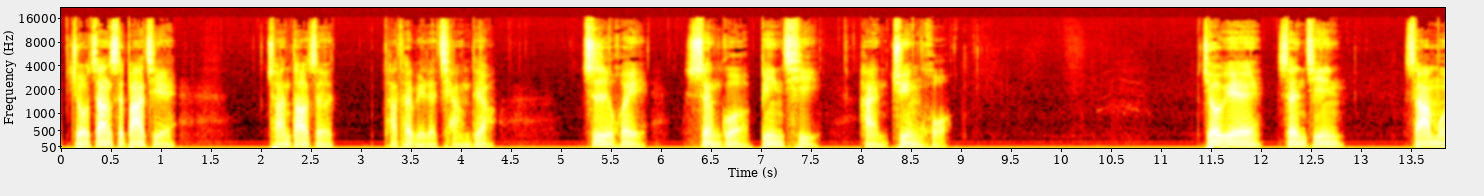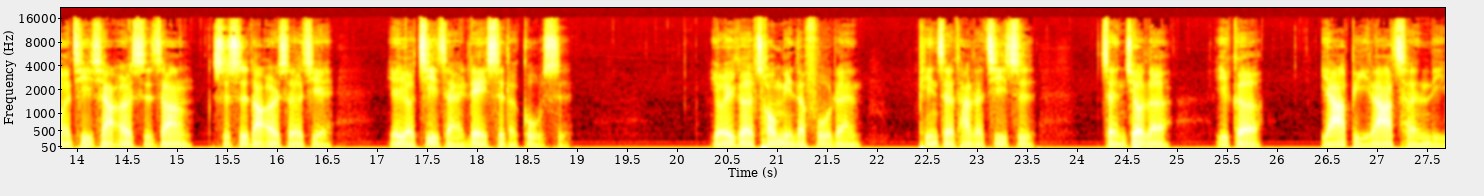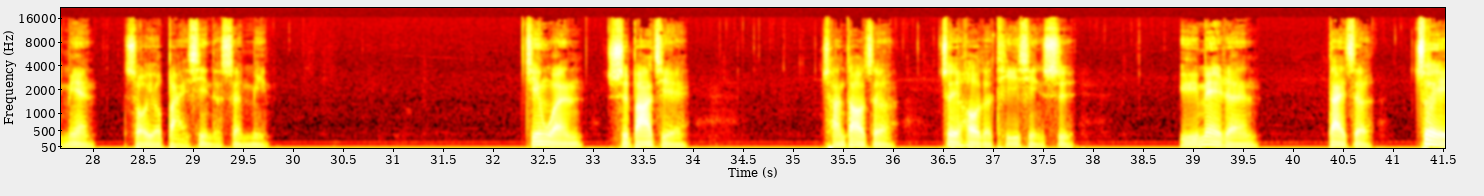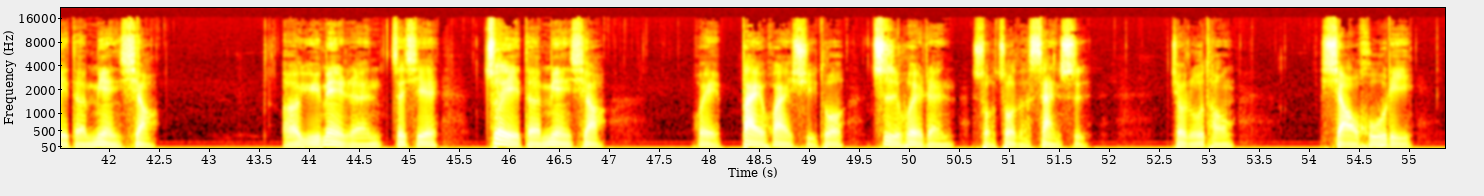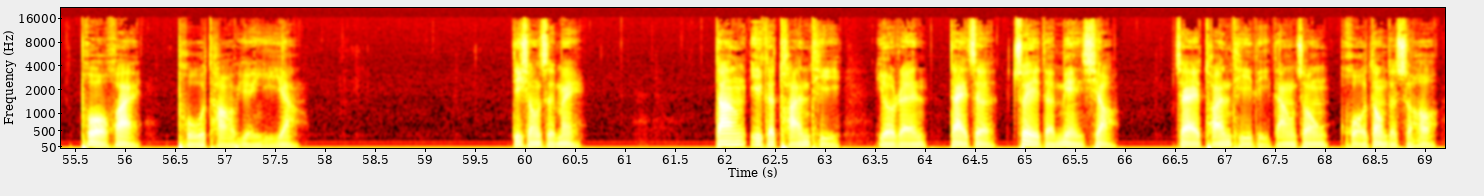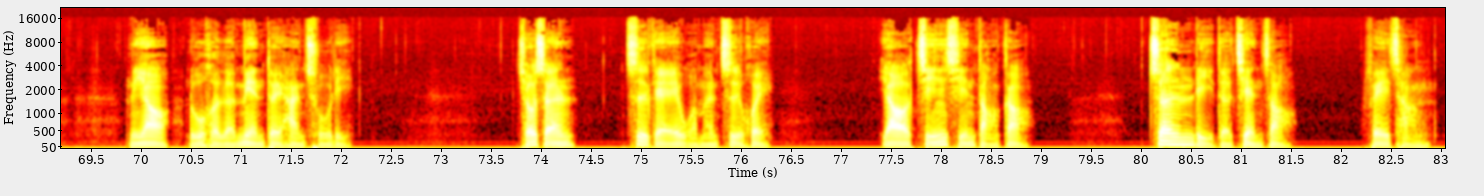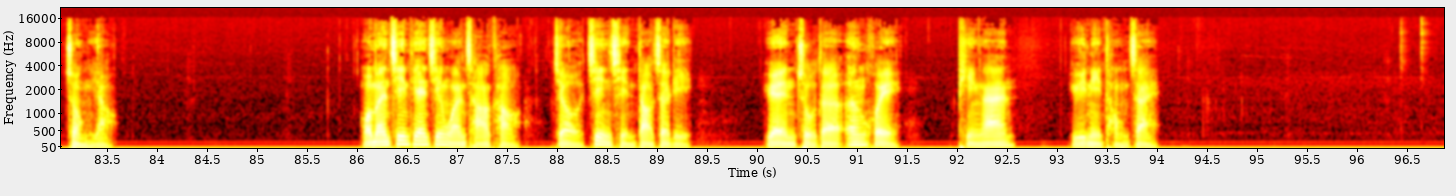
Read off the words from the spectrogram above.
九章十八节，传道者他特别的强调，智慧胜过兵器和军火。旧约圣经撒摩记下二十章十四到二十二节。也有记载类似的故事。有一个聪明的妇人，凭着他的机智，拯救了一个亚比拉城里面所有百姓的生命。经文十八节，传道者最后的提醒是：愚昧人带着罪的面笑，而愚昧人这些。罪的面笑，会败坏许多智慧人所做的善事，就如同小狐狸破坏葡萄园一样。弟兄姊妹，当一个团体有人带着罪的面笑，在团体里当中活动的时候，你要如何的面对和处理？求神。赐给我们智慧，要警醒祷告。真理的建造非常重要。我们今天经文查考就进行到这里。愿主的恩惠、平安与你同在。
